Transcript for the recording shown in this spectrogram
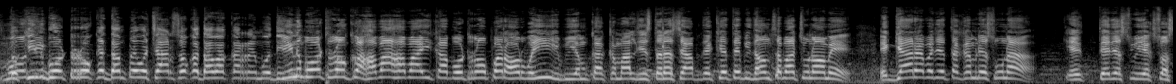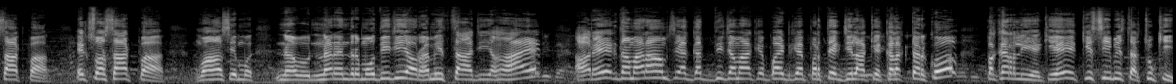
तो किन वोटरों के दम पे वो 400 का दावा कर रहे हैं मोदी इन वोटरों को? हवा हवाई का वोटरों पर और वही ईवीएम का कमाल जिस तरह से आप देखे थे विधानसभा चुनाव में। 11 बजे तक हमने सुना। कि तेजस्वी 160 पार 160 पार। वहाँ से नरेंद्र मोदी जी और अमित शाह जी यहाँ आए और एकदम आराम से गद्दी जमा के बैठ गए प्रत्येक जिला के कलेक्टर को पकड़ लिए कि ये किसी भी स्तर चुकी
